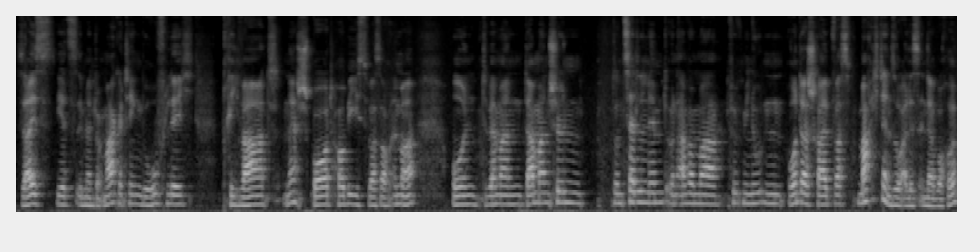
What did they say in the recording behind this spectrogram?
Sei es jetzt im Network Marketing, beruflich, privat, ne, Sport, Hobbys, was auch immer. Und wenn man da mal einen schönen so einen Zettel nimmt und einfach mal fünf Minuten runterschreibt, was mache ich denn so alles in der Woche?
